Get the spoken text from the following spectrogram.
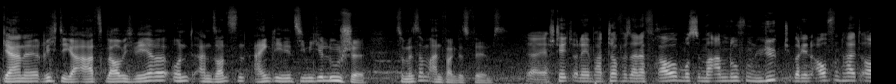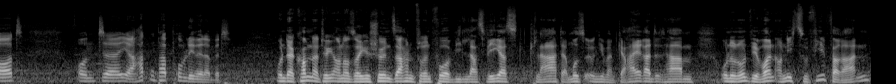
gerne richtiger Arzt, glaube ich, wäre und ansonsten eigentlich eine ziemliche Lusche, zumindest am Anfang des Films. Ja, er steht unter dem Pantoffel seiner Frau, muss immer anrufen, lügt über den Aufenthaltsort und äh, ja, hat ein paar Probleme damit. Und da kommen natürlich auch noch solche schönen Sachen drin vor, wie Las Vegas. Klar, da muss irgendjemand geheiratet haben und und und. Wir wollen auch nicht zu viel verraten.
